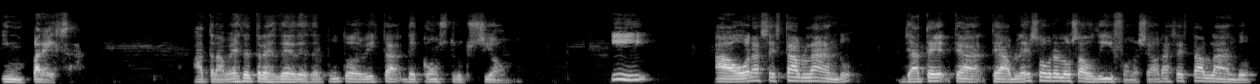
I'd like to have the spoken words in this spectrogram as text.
impresa, a través de 3D desde el punto de vista de construcción. Y ahora se está hablando, ya te, te, hablé sobre los audífonos, y ahora se está hablando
